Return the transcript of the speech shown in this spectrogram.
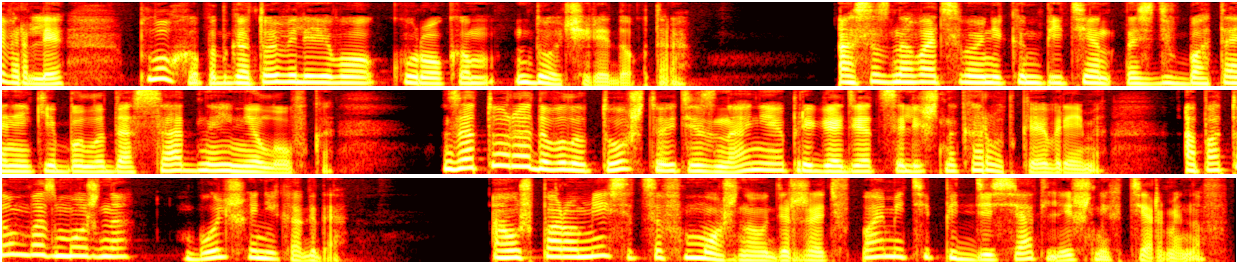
Эверли плохо подготовили его к урокам дочери доктора. Осознавать свою некомпетентность в ботанике было досадно и неловко. Зато радовало то, что эти знания пригодятся лишь на короткое время, а потом, возможно, больше никогда. А уж пару месяцев можно удержать в памяти 50 лишних терминов.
